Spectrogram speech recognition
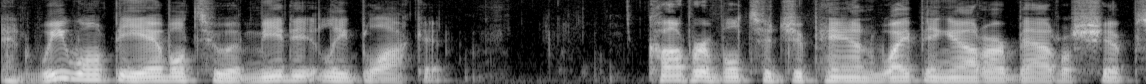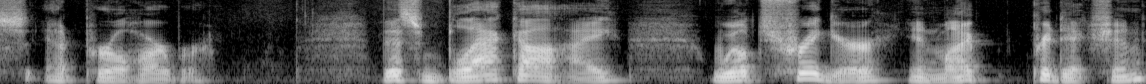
and we won't be able to immediately block it, comparable to Japan wiping out our battleships at Pearl Harbor. This black eye will trigger, in my prediction,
